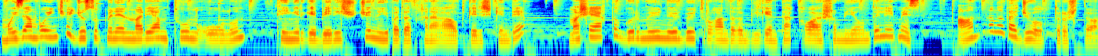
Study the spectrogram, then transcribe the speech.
Мыйзам боюнча жусуп менен мариям тун уулун теңирге бериш үчүн ибадатканага алып келишкенде машаякты көрмөйүн өлбөй тургандыгын билген такыба шымионду эле эмес аннаны да жолуктурушту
